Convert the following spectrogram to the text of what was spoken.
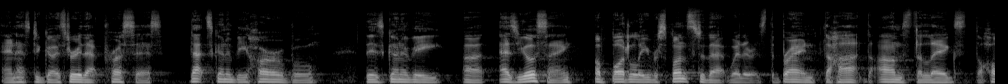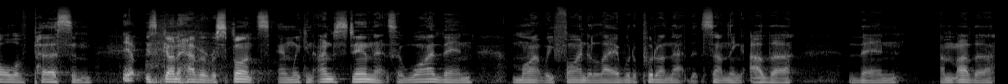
and has to go through that process, that's going to be horrible. There's going to be, uh, as you're saying, a bodily response to that, whether it's the brain, the heart, the arms, the legs, the whole of person Yep. is going to have a response, and we can understand that. So why then might we find a label to put on that that's something other than a mother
